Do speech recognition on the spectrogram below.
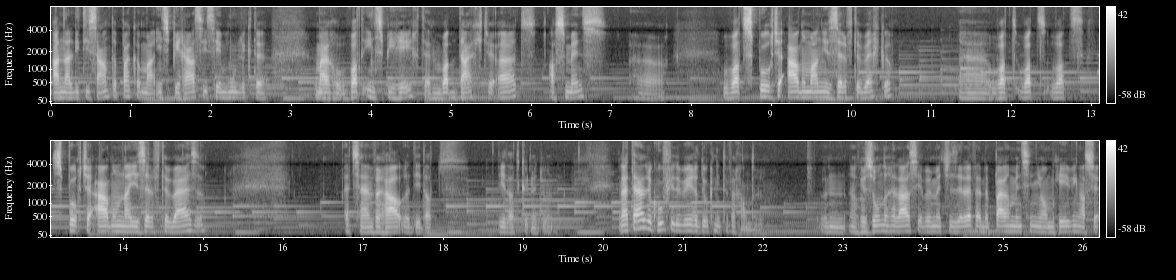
analytisch aan te pakken, maar inspiratie is heel moeilijk te. Maar wat inspireert en wat daagt je uit als mens? Uh, wat spoort je aan om aan jezelf te werken? Uh, wat, wat, wat spoort je aan om naar jezelf te wijzen? Het zijn verhalen die dat, die dat kunnen doen. En uiteindelijk hoef je de wereld ook niet te veranderen. Een, een gezonde relatie hebben met jezelf en de paar mensen in je omgeving. Als, je,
